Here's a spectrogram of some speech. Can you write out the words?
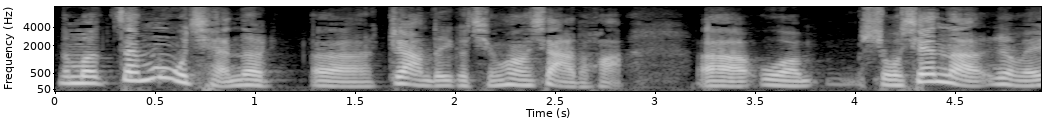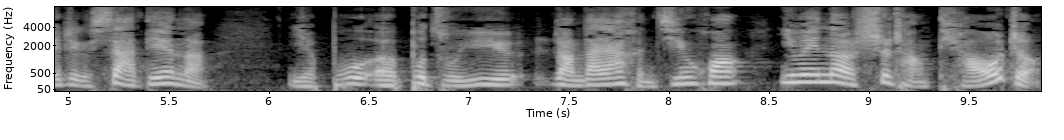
那么在目前的呃这样的一个情况下的话，呃，我首先呢认为这个下跌呢也不呃不足以让大家很惊慌，因为呢市场调整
